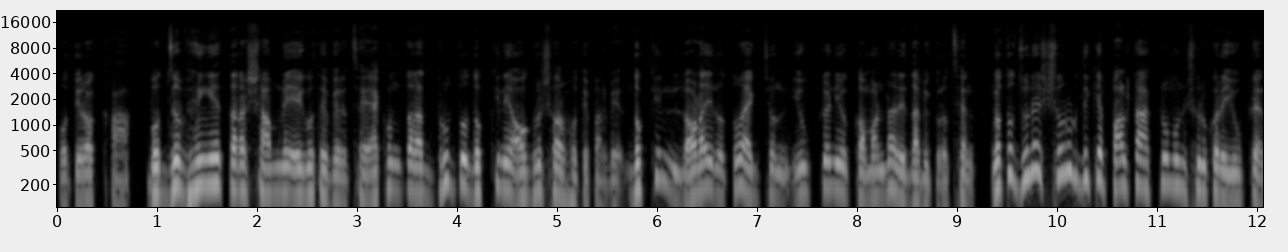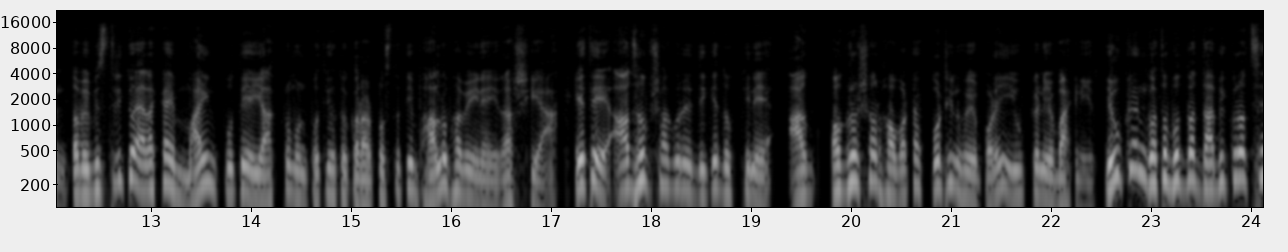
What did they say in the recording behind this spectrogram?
প্রতিরক্ষা। বজ্র ভেঙে তারা সামনে এগোতে পেরেছে। এখন তারা দ্রুত দক্ষিণে অগ্রসর হতে পারবে। দক্ষিণ লড়াইরত একজন ইউক্রেনীয় কমান্ডার এ দাবি করেছেন। গত জুনের শুরুর দিকে পাল্টা আক্রমণ শুরু করে ইউক্রেন, তবে বিস্তৃত এলাকায় মাইন পুঁতে এই আক্রমণ প্রতিহত করার প্রস্তুতি ভালোভাবেই নেয় রাশিয়া। এতে আজব সাগরের দিকে দক্ষিণে অগ্রসর হওয়াটা কঠিন হয়ে পড়ে ইউক্রেনীয় বাহিনীর। ইউক্রেন গত বুধবার দাবি করেছে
